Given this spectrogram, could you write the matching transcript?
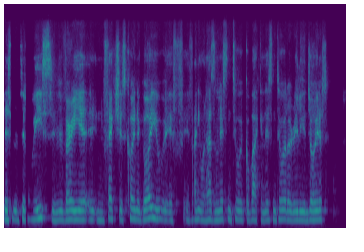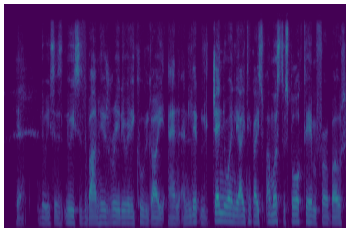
listening to Luis, a very uh, infectious kind of guy. If if anyone hasn't listened to it, go back and listen to it. I really enjoyed it. Yeah, Luis is Luis is the bomb. He was really really cool guy, and and genuinely, I think I I must have spoke to him for about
